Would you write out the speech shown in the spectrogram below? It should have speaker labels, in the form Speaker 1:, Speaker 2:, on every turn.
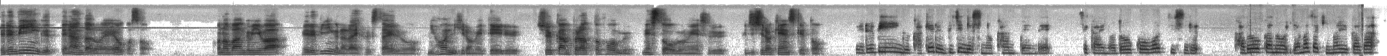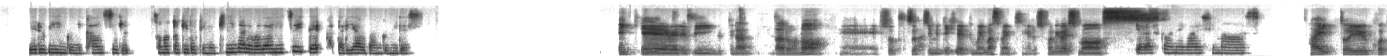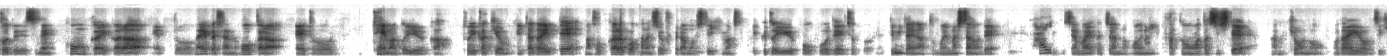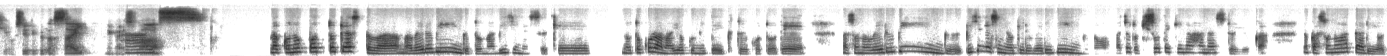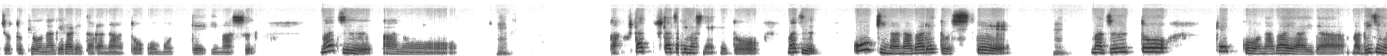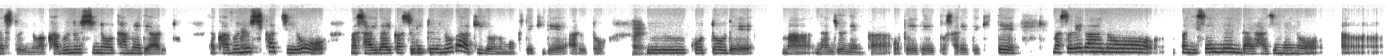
Speaker 1: ウェルビーイングって何だろうへようこそ。この番組は、ウェルビーイングのライフスタイルを日本に広めている週刊プラットフォームネストを運営する藤代健介と、
Speaker 2: ウェルビーイング×ビジネスの観点で世界の動向をウォッチする稼働家の山崎まゆかがウェルビーイングに関するその時々の気になる話題について語り合う番組です。
Speaker 1: はい、えー、ウェルビーイングって何だろうの、えー、エピソード2始めていきたいと思います。マイクさんよろしくお願いします。
Speaker 2: よろしくお願いします。
Speaker 1: はい、ということでですね、今回から、えっと、まゆかさんの方から、えっと、テーマというか、問いかけをいただいて、まあ、そこからこう話を膨らましていきます、いくという方向で、ちょっとやってみたいなと思いましたので、
Speaker 2: はい、
Speaker 1: じゃあ、まゆかちゃんの方にバトンをお渡しして、あの今日のお題をぜひ教えてください。お願いします。
Speaker 2: まあ、このポッドキャストは、まあ、ウェルビーイングとまあビジネス経営のところはまあよく見ていくということで、まあ、そのウェルビーイング、ビジネスにおけるウェルビーイングの、まあ、ちょっと基礎的な話というか、なんかそのあたりをちょっと今日投げられたらなと思っています。まず、あの、
Speaker 1: うん
Speaker 2: あ 2, 2つありますね。えっと、まず、大きな流れとして、
Speaker 1: うん
Speaker 2: まあ、ずっと結構長い間、まあ、ビジネスというのは株主のためであると。株主価値を、まあ、最大化するというのが企業の目的であると
Speaker 1: はい
Speaker 2: い。うことで、まあ、何十年かオペレートされてきて、まあ、それがあの、まあ、2000年代初めのあ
